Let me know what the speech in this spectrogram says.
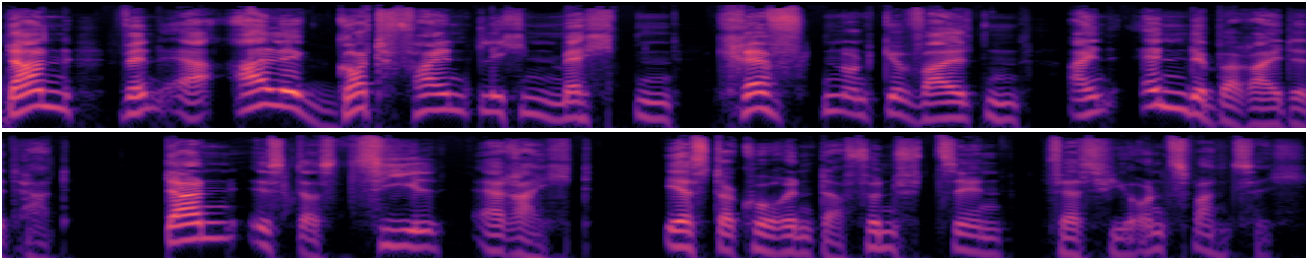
dann, wenn er alle gottfeindlichen Mächten, Kräften und Gewalten ein Ende bereitet hat, dann ist das Ziel erreicht. 1. Korinther 15, Vers 24.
